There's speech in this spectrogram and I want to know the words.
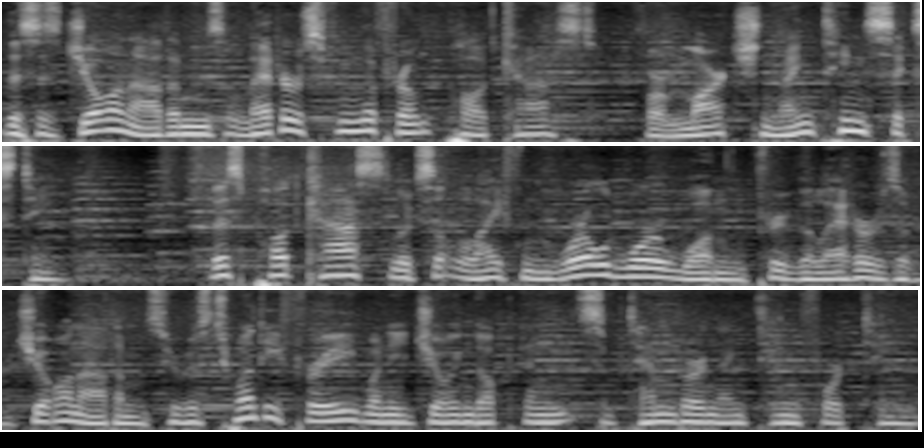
This is John Adams' Letters from the Front podcast for March 1916. This podcast looks at life in World War I through the letters of John Adams, who was 23 when he joined up in September 1914.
